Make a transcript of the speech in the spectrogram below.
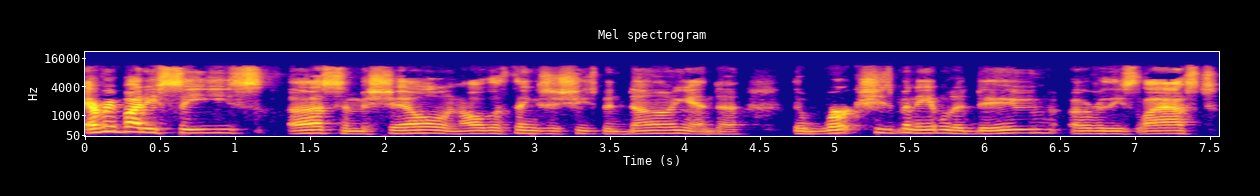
everybody sees us and Michelle and all the things that she's been doing and uh, the work she's been able to do over these last,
